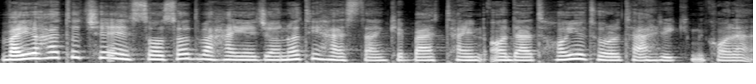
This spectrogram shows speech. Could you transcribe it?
و یا حتی چه احساسات و هیجاناتی هستند که بدترین عادتهای تو رو تحریک می‌کنن.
